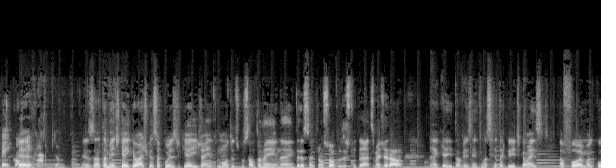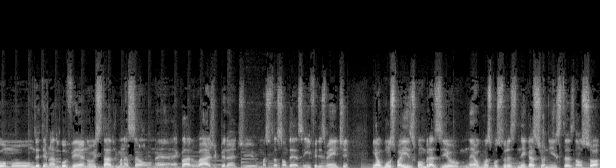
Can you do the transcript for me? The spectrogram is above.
É bem complicado. Exatamente, que é aí que eu acho que essa coisa de que aí já entra uma outra discussão também, né, interessante não só para os estudantes, mas geral, né, que aí talvez entre uma certa crítica, mas a forma como um determinado governo, um estado de uma nação, né, é claro, age perante uma situação dessa. E, infelizmente, em alguns países como o Brasil, né, algumas posturas negacionistas, não só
